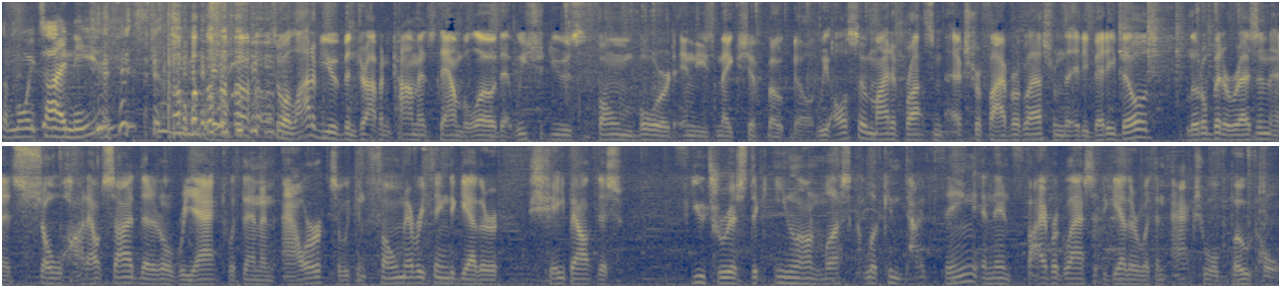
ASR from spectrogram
the Muay Thai knees. So a lot of you have been dropping comments down below that we should use foam board in these makeshift boat builds. We also might have brought some extra fiberglass from the itty bitty builds, a little bit of resin, and it's so hot outside that it'll react within an hour. So we can foam everything together, shape out this futuristic Elon Musk looking type thing, and then fiberglass it together with an actual boat hull.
